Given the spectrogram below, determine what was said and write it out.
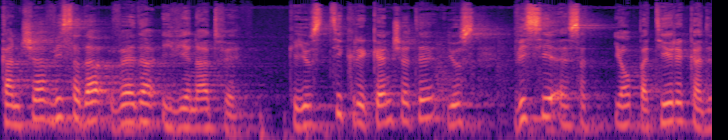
kančia visada veda į vienatvę. Kai jūs tikrai kenčiate, jūs visi esate jau patyrę, kad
